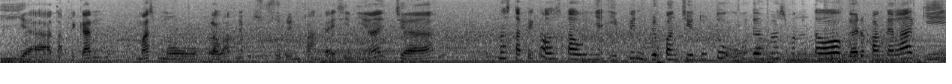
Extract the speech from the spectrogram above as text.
Iya tapi kan mas mau lewatnya susurin pantai sini aja mas tapi kalau setahunya Ipin di depan situ tuh udah mas mentok. Gak ada pantai lagi.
